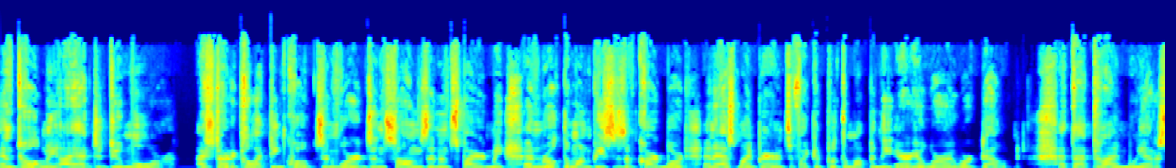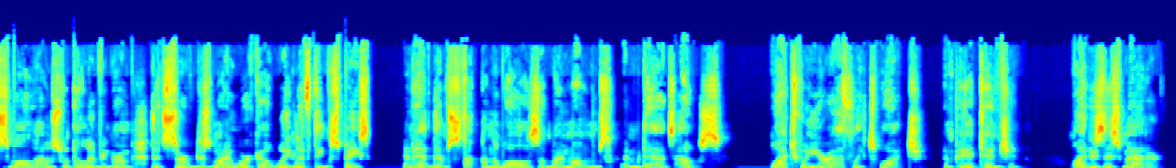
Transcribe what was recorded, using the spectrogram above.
and told me I had to do more. I started collecting quotes and words and songs that inspired me and wrote them on pieces of cardboard and asked my parents if I could put them up in the area where I worked out. At that time, we had a small house with a living room that served as my workout weightlifting space and had them stuck on the walls of my mom's and dad's house. Watch what your athletes watch. And pay attention. Why does this matter?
